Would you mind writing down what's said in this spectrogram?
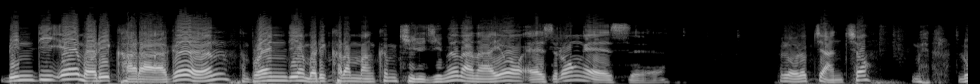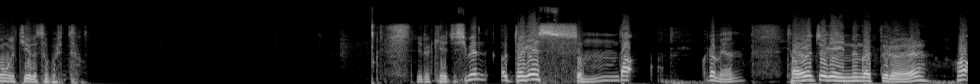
민디의 머리카락은 브랜디의 머리카락만큼 길지는 않아요. as long as. 별로 어렵지 않죠? long을 뒤에다 써버렸다. 이렇게 해주시면 되겠습니다. 그러면 자 오른쪽에 있는 것들을 어?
